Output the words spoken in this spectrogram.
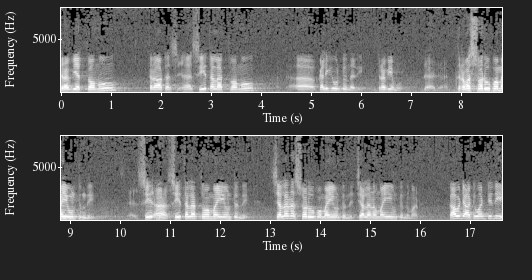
ద్రవ్యత్వము తర్వాత శీతలత్వము కలిగి ఉంటుంది అది ద్రవ్యము. ద్రవస్వరూపమై ఉంటుంది. శీతలత్వమై ఉంటుంది. చలన స్వరూపమై ఉంటుంది. చలనమై ఉంటుంది మాట కాబట్టి అటువంటిది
